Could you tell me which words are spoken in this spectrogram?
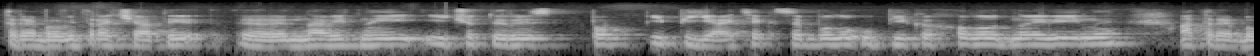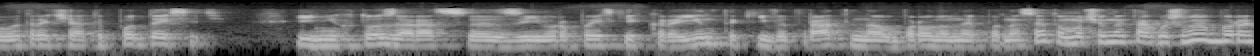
Треба витрачати е, навіть не і 4, по- і 5, як це було у піках холодної війни, а треба витрачати по 10. І ніхто зараз е, з європейських країн такі витрати на оборону не понесе, тому що в них також вибори,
